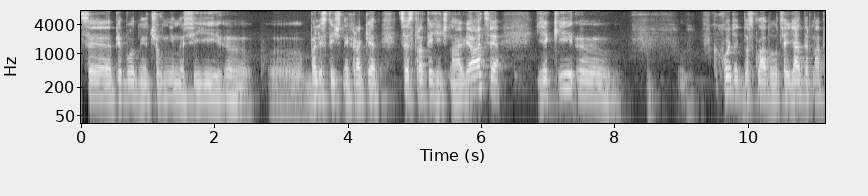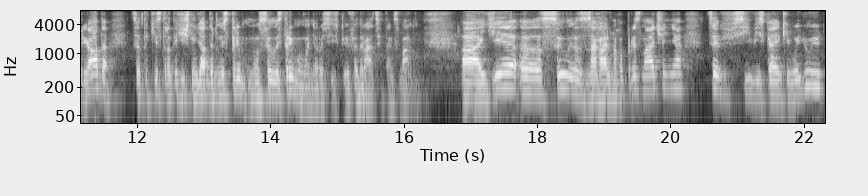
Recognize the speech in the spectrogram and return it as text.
це підводні човні носії е, е, балістичних ракет, це стратегічна авіація, які е, входять до складу ця ядерна тріада, це такі стратегічні ядерні стрим, ну, сили стримування Російської Федерації, так звані. А є е, сили загального призначення, це всі війська, які воюють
